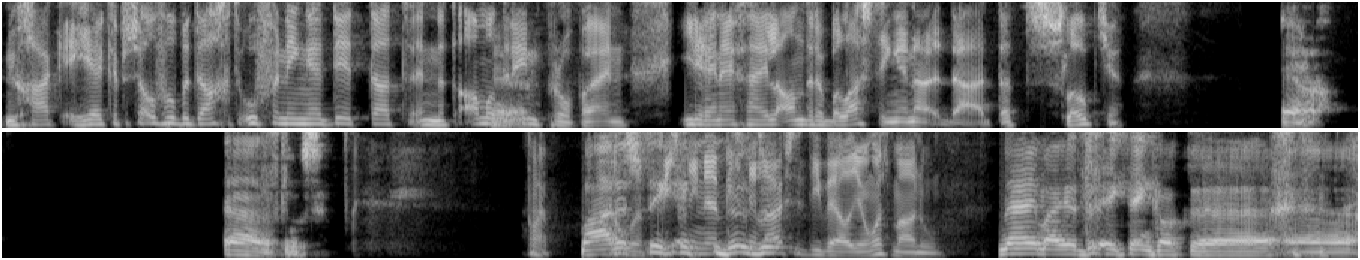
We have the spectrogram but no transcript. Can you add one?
Nu ga ik hier, ik heb zoveel bedacht, oefeningen, dit, dat, en het allemaal ja. erin proppen. En iedereen heeft een hele andere belasting en uh, dat, dat sloopt je. Ja, ja dat klopt. Maar dus, misschien, ik, misschien de, luistert hij wel, jongens, Manu. Nee, maar ik denk ook. Uh, uh,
